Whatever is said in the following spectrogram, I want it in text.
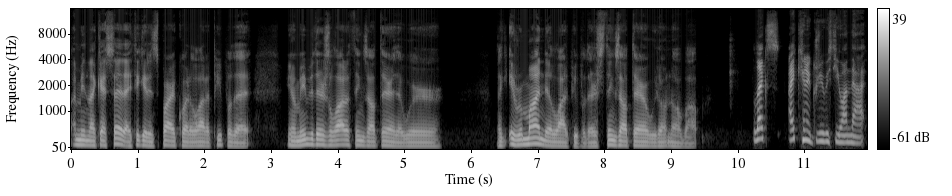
I mean, like I said, I think it inspired quite a lot of people that, you know, maybe there's a lot of things out there that we're, like, it reminded a lot of people there's things out there we don't know about. Lex, I can agree with you on that.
